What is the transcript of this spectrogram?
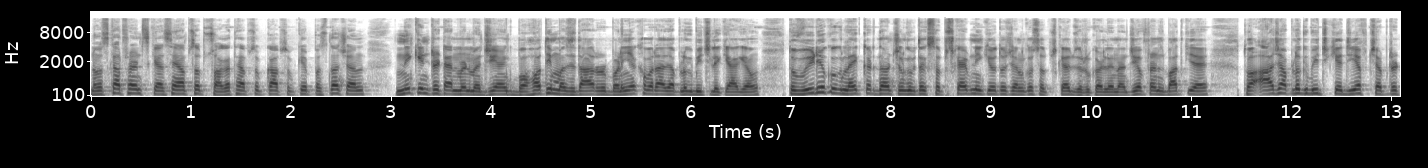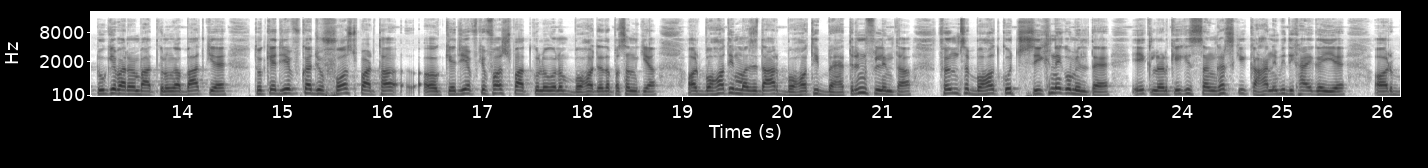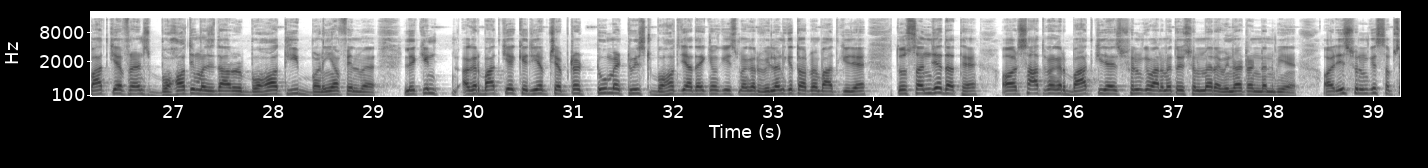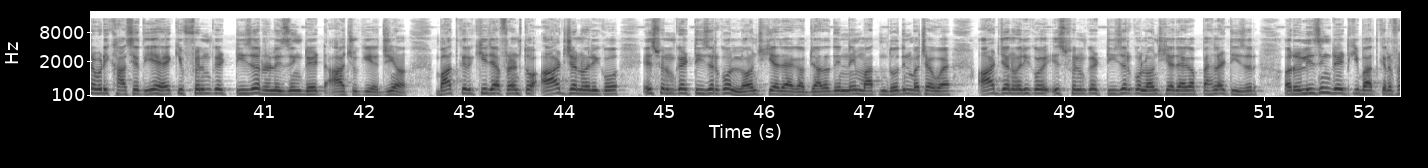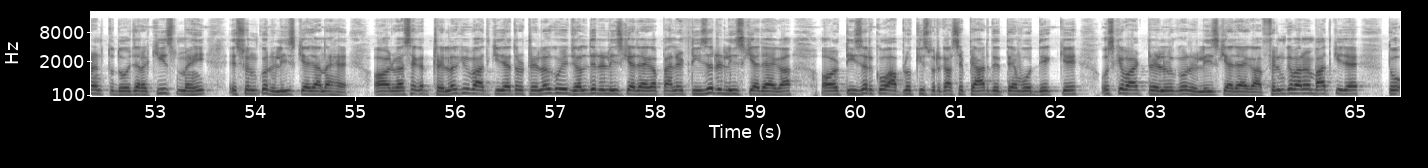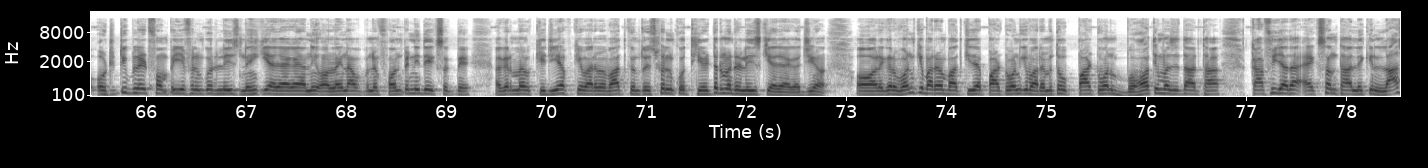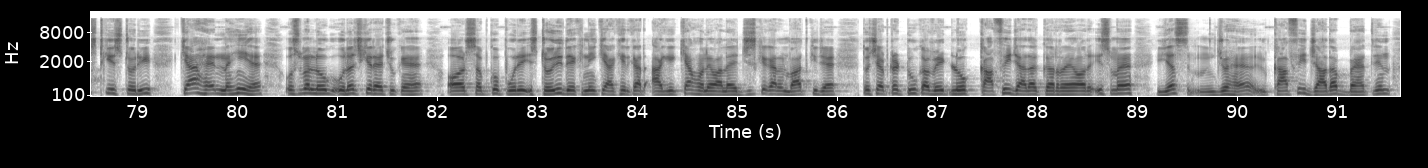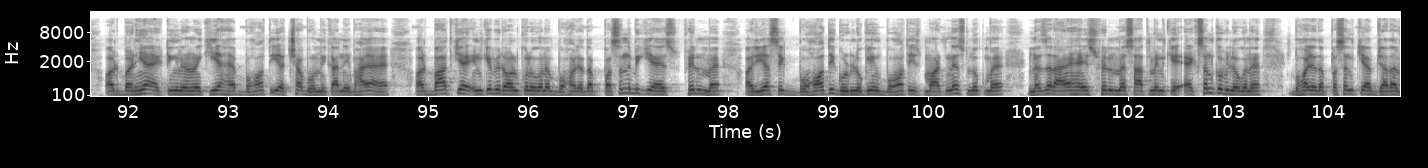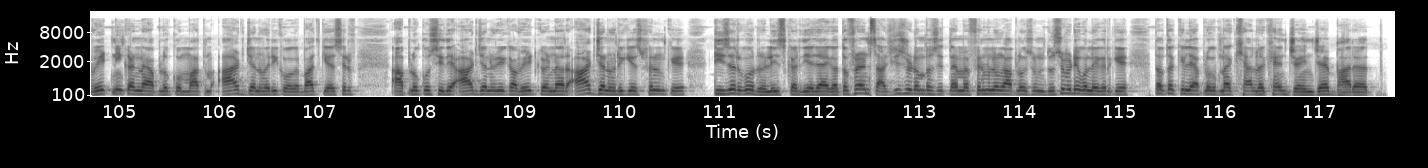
नमस्कार फ्रेंड्स, कैसे हैं आप सब? स्वागत है आप सबका, आप सबके पसंदा चैनल निक इंटरटेनमेंट में। जी हाँ एक बहुत ही मज़ेदार और बढ़िया खबर आज आप लोग बीच लेके आ गया हूँ। तो वीडियो को लाइक कर देना चैनल को अभी तक सब्सक्राइब नहीं किया तो चैनल को सब्सक्राइब ज़रूर कर लेना। जी हाँ फ्रेंड्स, बात किया है तो आज आप लोग के बीच के चैप्टर टू के बारे में बात करूँगा। बात किया है तो के का जो फ़र्स्ट पार्ट था के के फ़र्स्ट पार्ट को लोगों ने बहुत ज़्यादा पसंद किया और बहुत ही मज़ेदार, बहुत ही बेहतरीन फ़िल्म था। फ़िल्म से बहुत कुछ सीखने को मिलता है। एक लड़के की संघर्ष की कहानी भी दिखाई गई है और बात किया फ्रेंड्स, बहुत ही मज़ेदार और बहुत ही बढ़िया फ़िल्म है। लेकिन अगर बात किया के चैप्टर टू में ट्विस्ट बहुत ज़्यादा है, क्योंकि इसमें अगर विलन के तौर पर बात की जाए तो संजय दत्त है, और साथ में अगर बात की जाए इस फ़िल्म के बारे में तो इस फ़िल्म में रवीना टंडन भी है। और इस फ़िल्म की सबसे बड़ी खासियत यह है कि फ़िल्म के टीजर रिलीजिंग डेट आ चुकी है। जी हाँ बात कर की जाए फ्रेंड तो आठ जनवरी को इस फ़िल्म के टीजर को लॉन्च किया जाएगा। अब ज़्यादा दिन नहीं, मात्र दो दिन बचा हुआ है। आठ जनवरी को इस फ़िल्म के टीजर को लॉन्च किया जाएगा, पहला टीजर और रिलीजिंग डेट की बात करें फ्रेंड तो दो हज़ार इक्कीस में ही इस फ़िल्म को रिलीज़ किया जाना है। और वैसे अगर ट्रेलर की बात की जाए तो ट्रेलर को भी जल्दी रिलीज़ किया जाएगा, पहले टीजर रिलीज़ किया जाएगा, और टीजर को आप लोग किस प्रकार से प्यार देते हैं वो देख के उसके बाद ट्रेलर को रिलीज़ किया जाएगा। फ़िल्म के बारे में बात की जाए तो ओ टी प्लेटफॉर्म पर ये फ़िल्म को रिलीज़ नहीं किया जाएगा, यानी ऑनलाइन आप अपने फ़ोन पर नहीं देख सकते। अगर मैं के के बारे में बात करूँ तो इस फ़िल्म को थिएटर में रिलीज़ किया जाएगा, जी हाँ। और अगर वन के बारे में बात की जाए पार्ट वन के बारे में तो पार्ट वन बहुत ही मज़ेदार था, काफ़ी ज़्यादा एक्शन था, लेकिन लास्ट की स्टोरी क्या है, नहीं है, उसमें लोग उलझ के रह चुके हैं और सबको पूरी स्टोरी देखनी कि आखिरकार आगे क्या होने वाला है, जिसके कारण बात की जाए तो चैप्टर टू का वेट लोग काफ़ी ज़्यादा कर रहे हैं और इसमें यस जो है, काफ़ी ज़्यादा बेहतरीन और बढ़िया एक्टिंग इन्होंने किया है, बहुत ही अच्छा भूमिका निभाया है और बात किया, इनके भी रोल को लोगों ने बहुत ज़्यादा पसंद भी किया है इस फ़िल्म में और यस, एक बहुत ही गुड लुकिंग बहुत ही स्मार्टनेस लुक में नज़र आए हैं इस फ़िल्म में। साथ में इनके एक्शन को भी लोगों ने बहुत ज़्यादा पसंद किया। अब ज़्यादा वेट नहीं करना है आप लोग को, मात्र आठ जनवरी को अगर बात किया, सिर्फ़ आप लोग को सीधे आठ जनवरी का वेट करना और आठ जनवरी के इस फ़िल्म के टीजर को रिलीज़ कर दिया जाएगा। तो फ्रेंड्स आज की वीडियो में बस इतना मैं फ़िल्म लूँगा आप लोग दूसरे वीडियो को लेकर के। तब तक के लिए आप लोग अपना ख्याल रखें। जय जय भारत।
